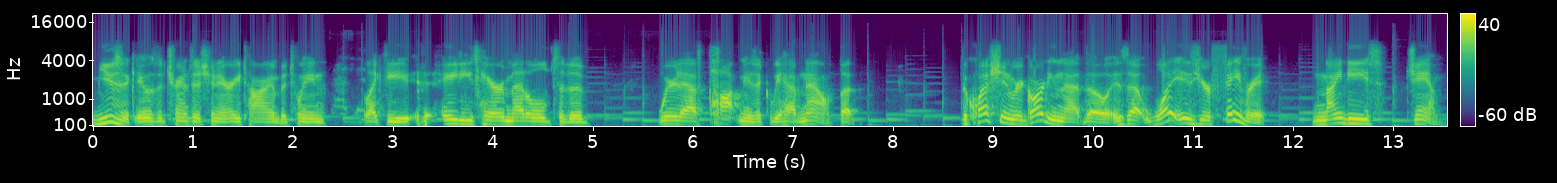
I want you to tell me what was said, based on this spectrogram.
music. It was a transitionary time between like the 80s hair metal to the weird ass pop music we have now. But the question regarding that though is that what is your favorite 90s jam?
